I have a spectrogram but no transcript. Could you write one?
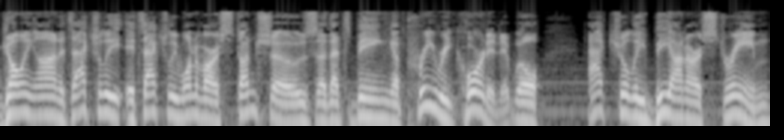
going on. It's actually it's actually one of our stunt shows uh, that's being uh, pre-recorded. It will actually be on our stream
